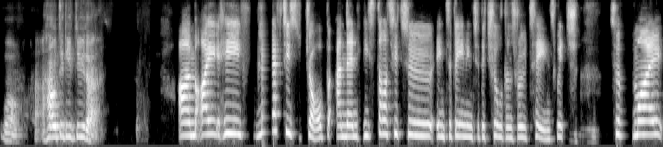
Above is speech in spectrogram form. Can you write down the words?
Well, how did he do that? Um, I he left his job and then he started to intervene into the children's routines, which mm-hmm. to my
